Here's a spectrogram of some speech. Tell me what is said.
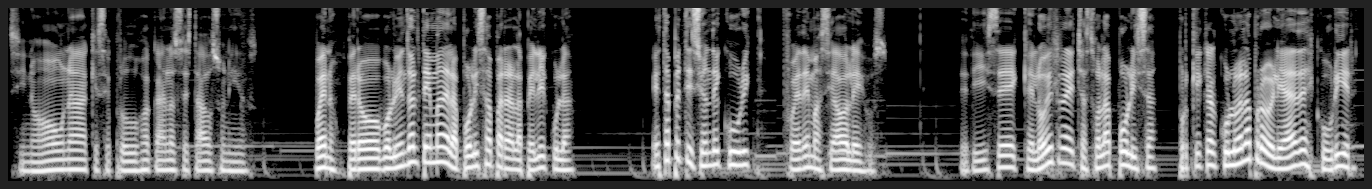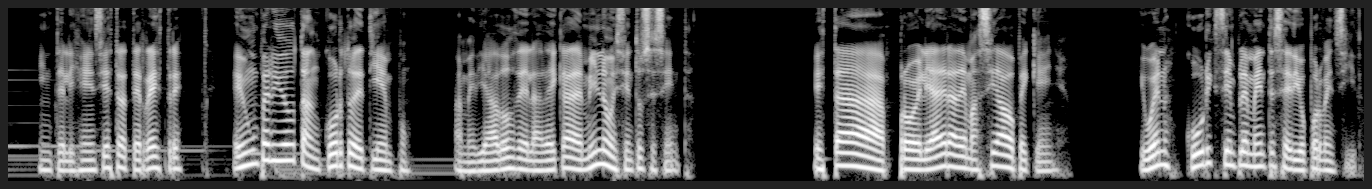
sino una que se produjo acá en los Estados Unidos. Bueno, pero volviendo al tema de la póliza para la película, esta petición de Kubrick fue demasiado lejos. Se dice que Lloyd rechazó la póliza porque calculó la probabilidad de descubrir inteligencia extraterrestre en un periodo tan corto de tiempo, a mediados de la década de 1960. Esta probabilidad era demasiado pequeña. Y bueno, Kubrick simplemente se dio por vencido.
